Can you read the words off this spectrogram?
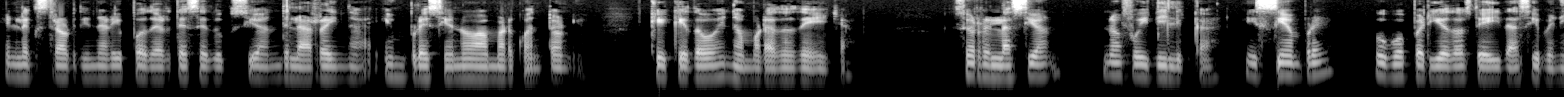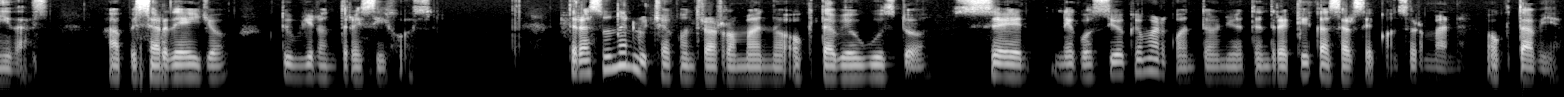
El extraordinario poder de seducción de la reina impresionó a Marco Antonio, que quedó enamorado de ella. Su relación no fue idílica y siempre hubo periodos de idas y venidas. A pesar de ello, tuvieron tres hijos. Tras una lucha contra Romano Octavio Augusto, se negoció que Marco Antonio tendría que casarse con su hermana, Octavia.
